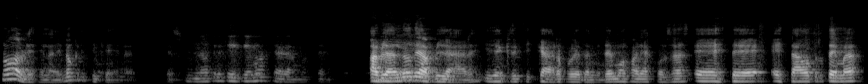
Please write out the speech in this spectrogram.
No hables de nadie, no critiques de nadie. Eso. no critiquemos y hagamos el. Hablando de hablar y de criticar, porque también tenemos varias cosas, este, está otro tema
